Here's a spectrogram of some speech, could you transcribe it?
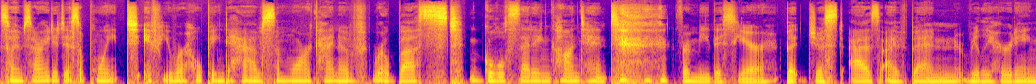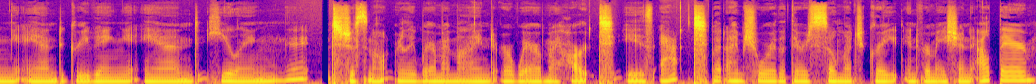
So I'm sorry to disappoint if you were hoping to have some more kind of robust goal setting content from me this year. But just as I've been really hurting and grieving and healing, it's just not really where my mind or where my heart is at. But I'm sure that there's so much great information out there.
